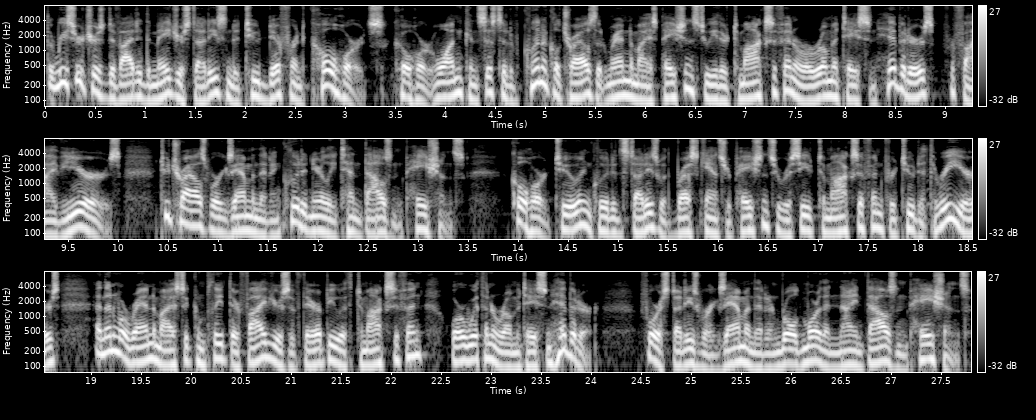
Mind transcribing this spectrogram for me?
The researchers divided the major studies into two different cohorts. Cohort 1 consisted of clinical trials that randomized patients to either tamoxifen or aromatase inhibitors for five years. Two trials were examined that included nearly 10,000 patients. Cohort 2 included studies with breast cancer patients who received tamoxifen for two to three years and then were randomized to complete their five years of therapy with tamoxifen or with an aromatase inhibitor. Four studies were examined that enrolled more than 9,000 patients.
